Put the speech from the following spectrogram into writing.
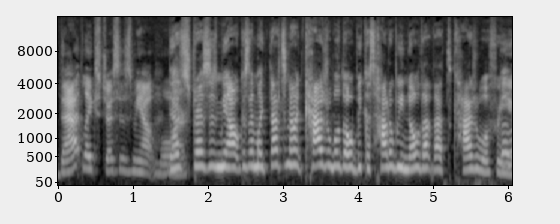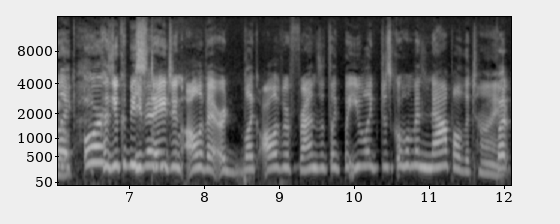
that like stresses me out more. That stresses me out because I'm like, that's not casual though. Because how do we know that that's casual for but you? like, or because you could be even- staging all of it or like all of your friends. It's like, but you like just go home and nap all the time. But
